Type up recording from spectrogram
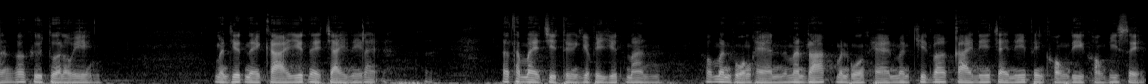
นั้นก็คือตัวเราเอง มันยึดในกายยึดในใจนี่แหละ แล้วทำไมจิตถึงจะไปยึดมั่นเพราะมันหวงแหนมันรักมันหวงแหนมันคิดว่ากายนี้ใจนี้เป็นของดีของพิเศษ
